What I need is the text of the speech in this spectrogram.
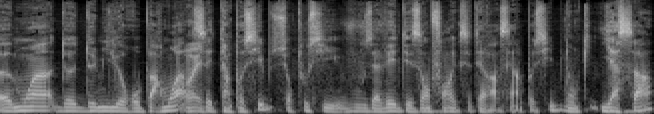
euh, moins de 2000 euros par mois. Oui. C'est impossible, surtout si vous avez des enfants, etc. C'est impossible. Donc il y a ça.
